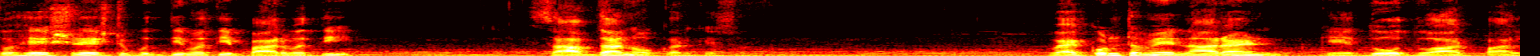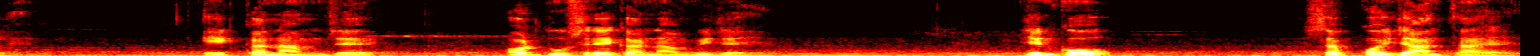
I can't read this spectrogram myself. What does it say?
सो हे श्रेष्ठ बुद्धिमती पार्वती, सावधान होकर के सुनो। वैकुंठ में नारायण के दो द्वारपाल हैं, एक का नाम जय और दूसरे का नाम विजय। है जिनको सब कोई जानता है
